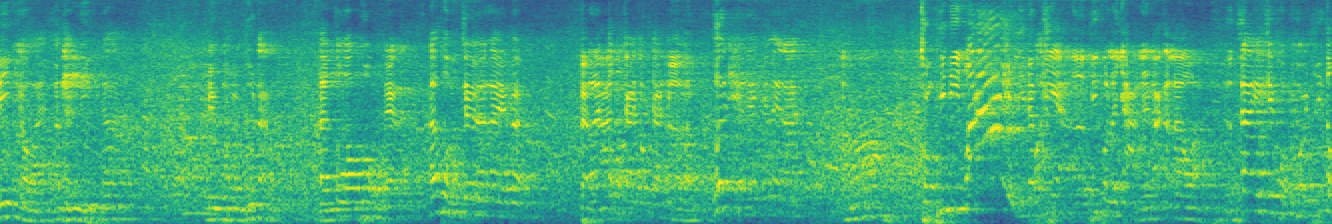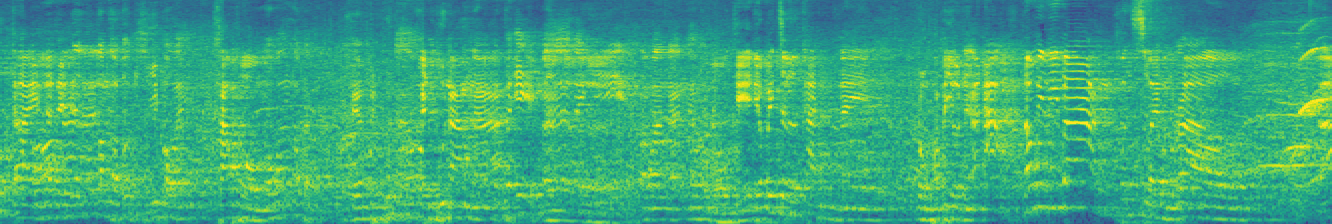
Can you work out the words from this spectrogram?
นิ่งเอาไว้เขาจะนิ่งได้มีความเป็นผู้นำแต่ตัวผมเนี่ยถ้าผมเจออะไรแบบแบบอะไรนั้นตกใจตกใจนี่ก็แบบเฮ้ยอะไรอ คนละอย่างเลยนะกับเราอะ ใช่จริงๆผมเป็นคนที่ตกใจแต่ในเรื่องเราเราต้องคีบเอาไว้ครับผม เพราะว่าเราแบบเป็นผู้นำเป็นผู้นำนะเป็นพระเอกนะอะไรอย่างงี้ประมาณนั้นครับผมโอเค เดี๋ยวไปเจอกันในโรงภาพยนตร์นะฮะอะน้องวิวีบ้างคนสวยของเราอะ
